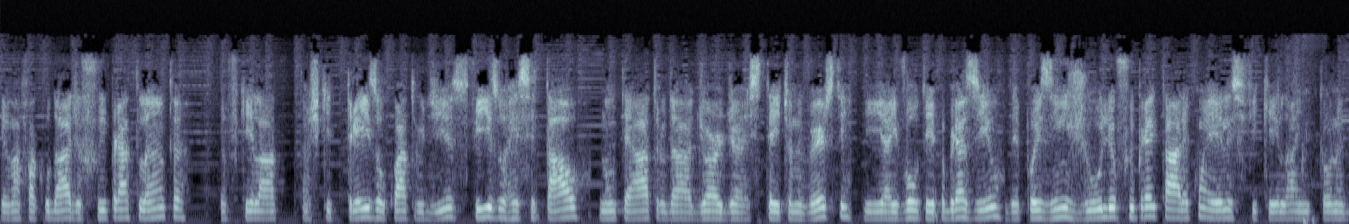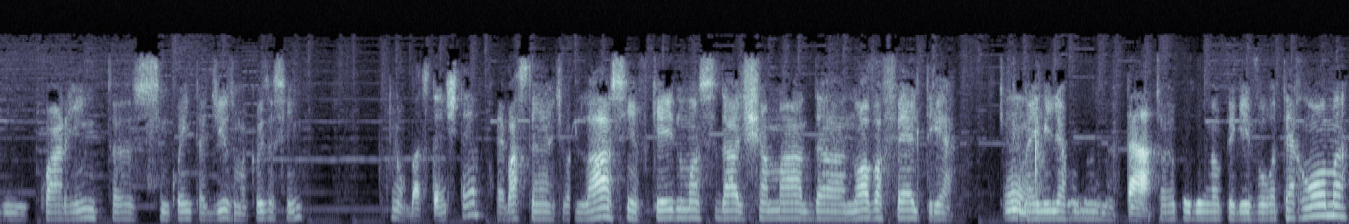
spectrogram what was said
eu na faculdade, eu fui pra Atlanta. Eu fiquei lá, acho que três ou quatro dias. Fiz o recital num teatro da Georgia State University. E aí voltei pro Brasil. Depois, em julho, fui pra Itália com eles. Fiquei lá em torno de 40, 50 dias, uma coisa assim. Não, bastante tempo. É bastante. Lá, assim, eu fiquei numa cidade chamada Nova Feltria, Hum, na Emília Romana. tá. Então eu peguei, eu peguei voo até Roma,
